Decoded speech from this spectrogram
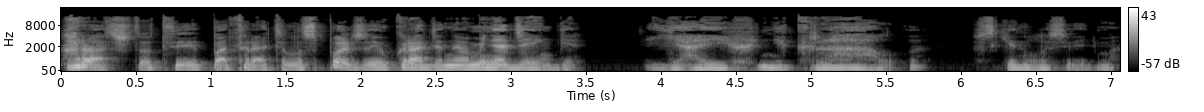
«Рад, что ты потратила с пользой украденные у меня деньги». «Я их не крала», — вскинулась ведьма.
